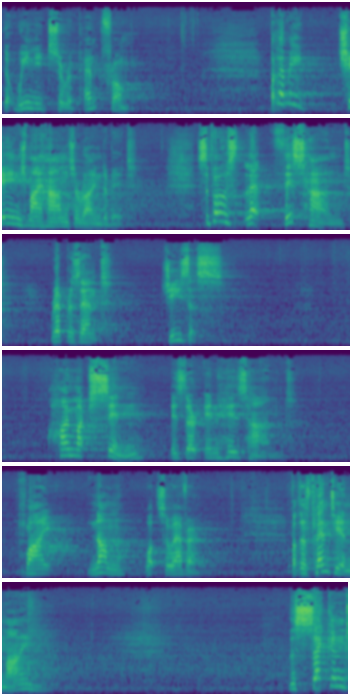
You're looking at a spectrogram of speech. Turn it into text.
that we need to repent from. But let me change my hands around a bit. Suppose let this hand represent Jesus. How much sin is there in his hand? Why, none whatsoever. But there's plenty in mine. The second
